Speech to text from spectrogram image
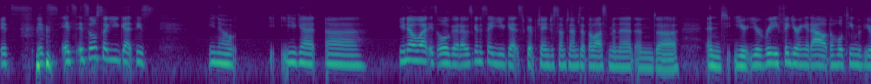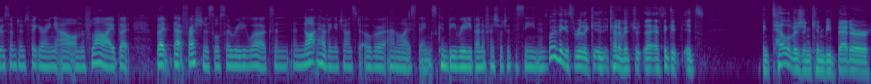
it's it's it's it's also you get these you know you get uh you know what it's all good i was going to say you get script changes sometimes at the last minute and uh and you you're really figuring it out the whole team of you are sometimes figuring it out on the fly but but that freshness also really works and and not having a chance to over analyze things can be really beneficial to the scene and I think it's really kind of interesting. I think it, it's. I think television can be better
